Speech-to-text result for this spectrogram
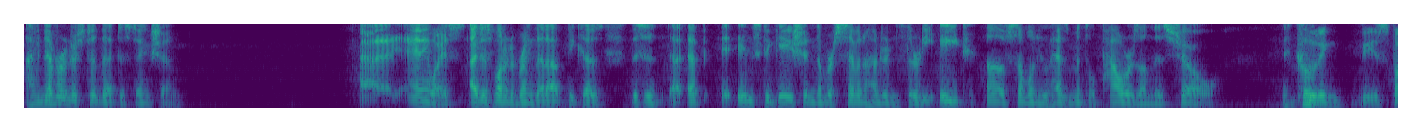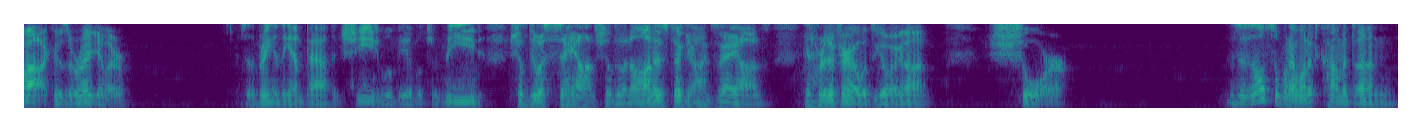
I've never understood that distinction. Uh, anyways, I just wanted to bring that up because this is uh, instigation number 738 of someone who has mental powers on this show, including Spock, who's a regular. So they bring in the empath, and she will be able to read. She'll do a seance. She'll do an honest to God seance in order to figure out what's going on. Sure. This is also what I wanted to comment on.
